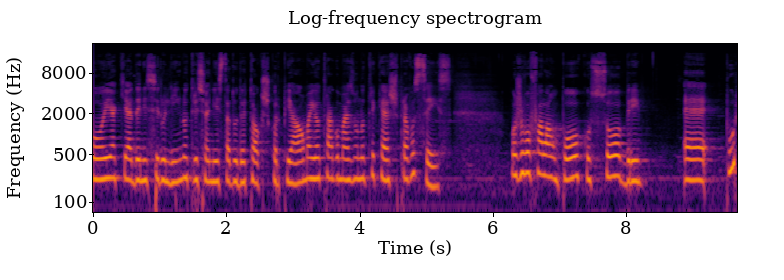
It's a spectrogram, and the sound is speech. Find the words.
Oi, aqui é a Dani Cirulim, nutricionista do Detox Corpo e Alma, e eu trago mais um NutriCast para vocês. Hoje eu vou falar um pouco sobre é, por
